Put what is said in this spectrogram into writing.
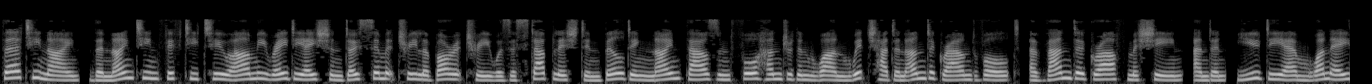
39, the 1952 Army Radiation Dosimetry Laboratory was established in Building 9401 which had an underground vault, a Van de Graaff machine, and an, UDM-1A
